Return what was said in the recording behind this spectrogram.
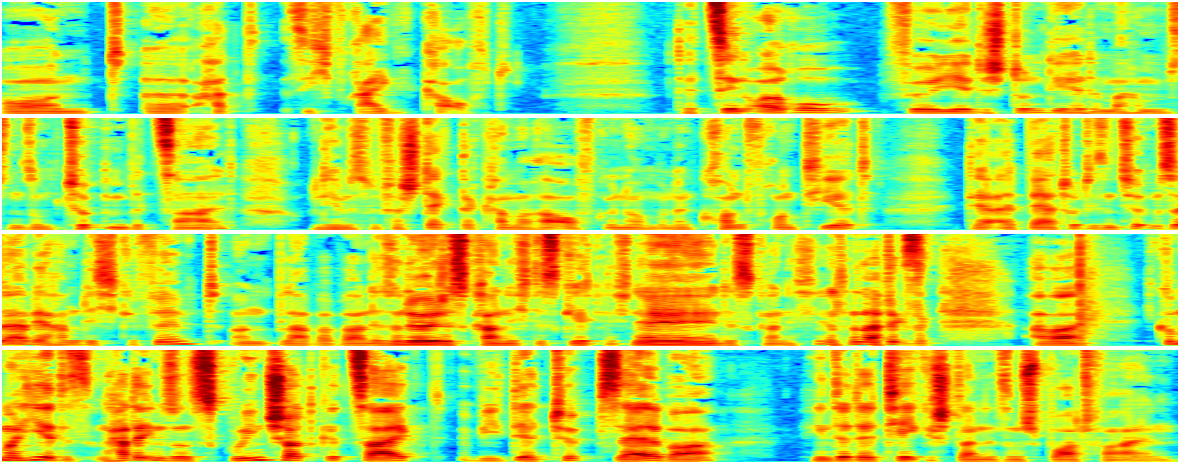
und äh, hat sich freigekauft. Der 10 Euro für jede Stunde, die hätte machen müssen, so einem Typen bezahlt. Und die haben es mit versteckter Kamera aufgenommen und dann konfrontiert der Alberto diesen Typen so, ja, wir haben dich gefilmt und bla bla bla. Und der so, nö, das kann ich, das geht nicht. Nee, das kann ich. Und dann hat er gesagt, aber guck mal hier, das, und hat er ihm so einen Screenshot gezeigt, wie der Typ selber hinter der Theke stand in so einem Sportverein.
